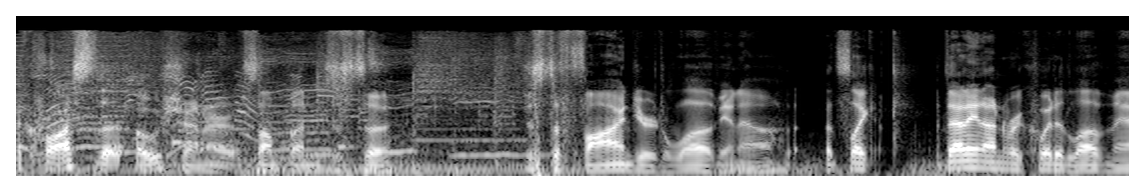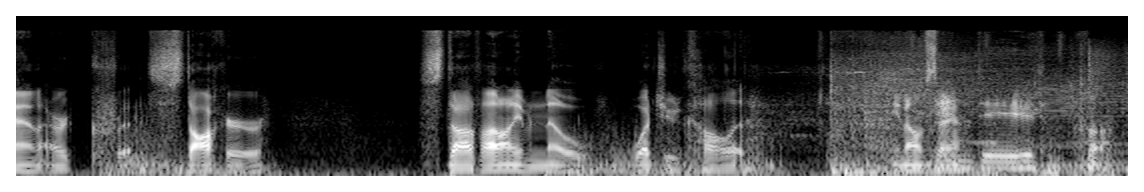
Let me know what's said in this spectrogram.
across the ocean or something just to just to find your love. You know, that's like that ain't unrequited love, man, or stalker stuff. I don't even know what you'd call it. You know what I'm saying? Indeed.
